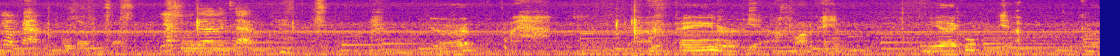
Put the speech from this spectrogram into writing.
Yep, we'll go in tap. You alright? Getting pain or Yeah, a lot of pain. in the ankle? Yeah. Okay.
